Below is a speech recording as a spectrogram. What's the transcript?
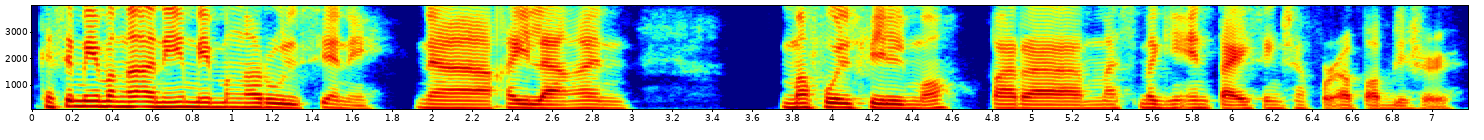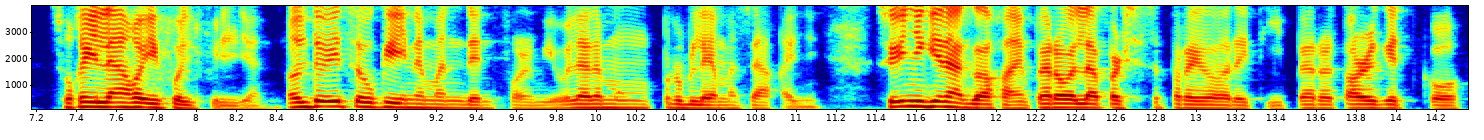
kasi may mga ano may mga rules yan eh na kailangan ma-fulfill mo para mas maging enticing siya for a publisher. So kailangan ko i-fulfill yan. Although it's okay naman din for me. Wala namang problema sa akin. So yun yung ginagawa ko pero wala pa siya sa priority. Pero target ko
